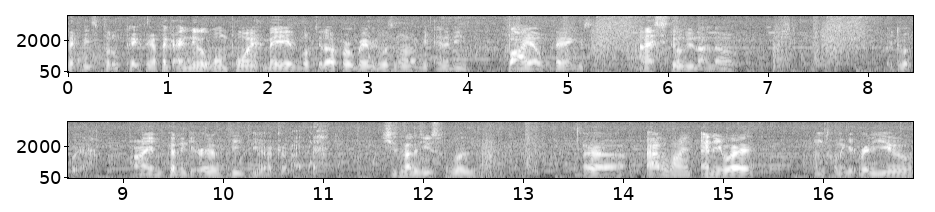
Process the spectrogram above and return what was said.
like these little pig things. I think I knew at one point, maybe have looked it up, or maybe it was one of the enemy bio things, and I still do not know. Wait, do it, wait. I'm gonna get rid of. I, she's not as useful as uh, Adeleine anyway. I'm just gonna get rid of you.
